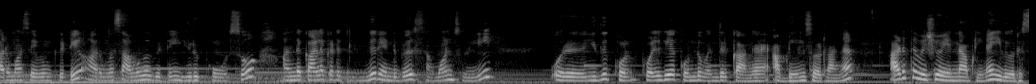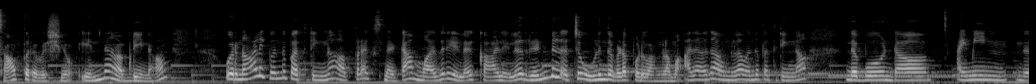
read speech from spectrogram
ஆறு மாதம் இவங்ககிட்டையும் ஆறு மாதம் அவங்கக்கிட்டேயும் இருக்கும். ஸோ அந்த காலகட்டத்திலேருந்து ரெண்டு பேரும் சமம்னு சொல்லி ஒரு இது கொ கொள்கையை கொண்டு வந்திருக்காங்க அப்படின்னு சொல்கிறாங்க அடுத்த விஷயம் என்ன அப்படின்னா இது ஒரு சாப்பிட்ற விஷயம். என்ன அப்படின்னா ஒரு நாளைக்கு வந்து பார்த்துட்டிங்கன்னா அப்ராக்சிமேட்டாக மதுரையில் காலையில் ரெண்டு லட்சம் உளுந்த விட போடுவாங்களாமா. அதாவது அவங்களாம் வந்து பார்த்துட்டிங்கன்னா இந்த போண்டா ஐ மீன் இந்த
